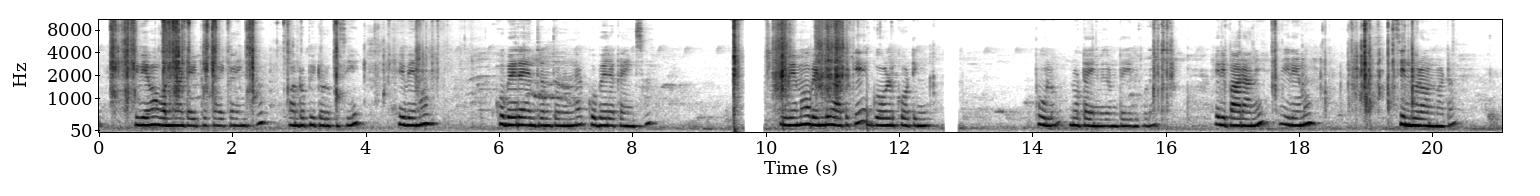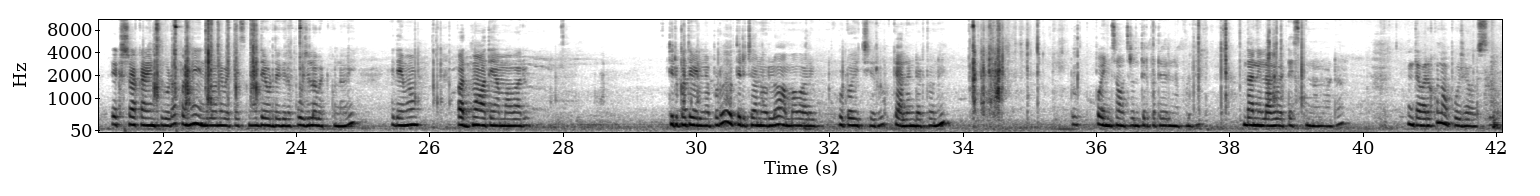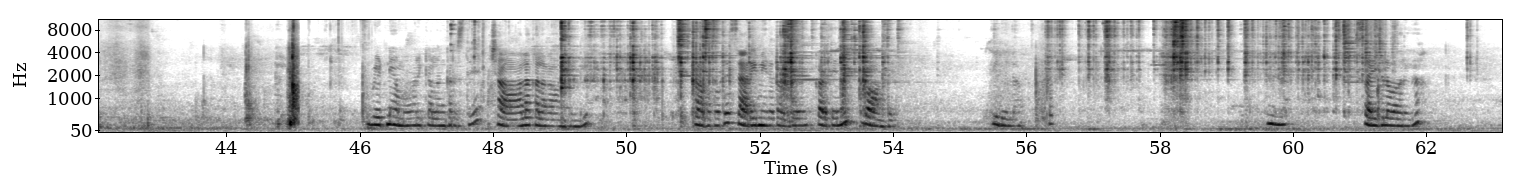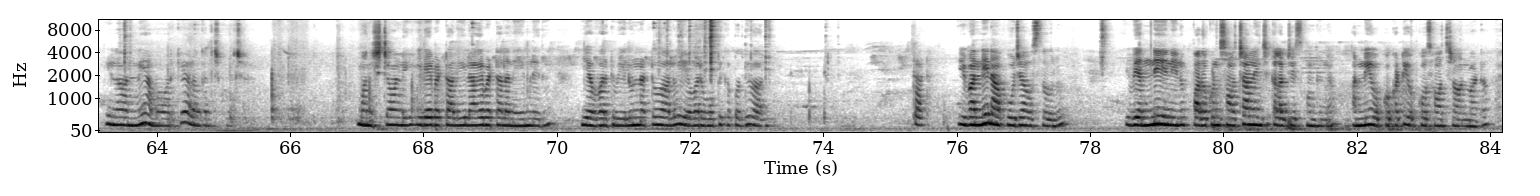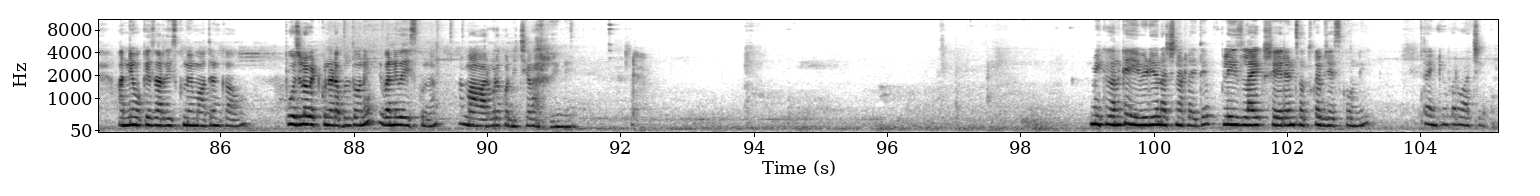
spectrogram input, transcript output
ఇవేమో వన్ నాట్ ఎయిట్ రూపాయి coins. One rupee two rupees ఇవేమో కుబేర యంత్రంతో ఉన్న కుబేర కాయిన్స్ ఇవేమో వెండి వాటికి గోల్డ్ కోటింగ్ పూలు నూట ఎనిమిది ఉంటాయి ఇవి కూడా. ఇది పారాని. ఇదేమో సింధూరం అనమాట ఎక్స్ట్రా కాయిన్స్ కూడా కొన్ని ఇందులోనే పెట్టేసుకున్నాయి దేవుడి దగ్గర పూజలో పెట్టుకున్నవి. ఇదేమో పద్మావతి అమ్మవారు. తిరుపతి వెళ్ళినప్పుడు తిరుచానూరులో అమ్మవారి ఫోటో ఇచ్చారు క్యాలెండర్తోని. పోయిన సంవత్సరం తిరుపతి వెళ్ళినప్పుడు దాన్ని ఇలాగ పెట్టేసుకున్నాను అనమాట ఇంతవరకు నా పూజ వస్తుంది వీటిని అమ్మవారికి అలంకరిస్తే చాలా కలగా ఉంటుంది. కాకపోతే శారీ మీద కడితే కడితేనే బాగుంటాయి ఇది ఇలా. సైజుల వారీగా ఇలా అన్నీ అమ్మవారికి అలంకరించుకోవచ్చు. మన ఇష్టం అండి ఇదే పెట్టాలి ఇలాగే పెట్టాలని ఏం లేదు. ఎవరికి వీలున్నట్టు వాళ్ళు ఎవరి ఓపిక కొద్దీ వాళ్ళు. ఇవన్నీ నా పూజా వస్తువులు. ఇవన్నీ నేను పదకొండు సంవత్సరాల నుంచి కలెక్ట్ చేసుకుంటున్నా. అన్నీ ఒక్కొక్కటి ఒక్కో సంవత్సరం అనమాట అన్నీ ఒకేసారి తీసుకునేవి మాత్రం కావు. పూజలో పెట్టుకున్న డబ్బులతోనే ఇవన్నీ తీసుకున్నా. మా వారు కూడా కొన్ని ఇచ్చేవారు లేండి మీకు కనుక ఈ వీడియో నచ్చినట్లయితే please like share and subscribe చేసుకోండి. Thank you for watching.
